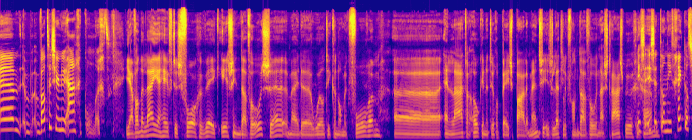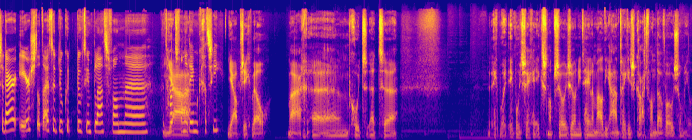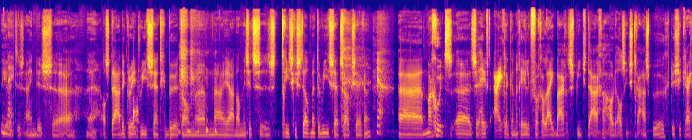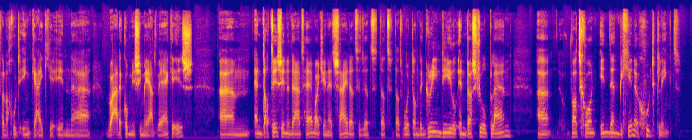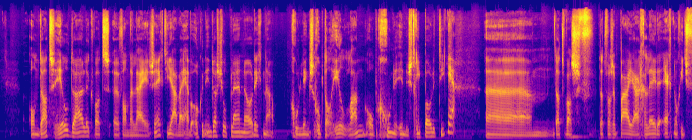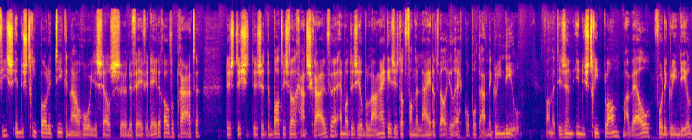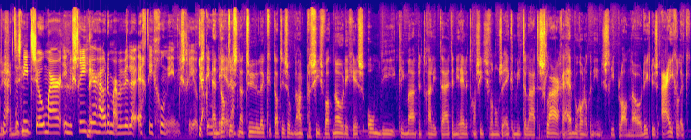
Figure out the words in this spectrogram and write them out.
Ehm, wat is er nu aangekondigd? Ja, Van der Leyen heeft dus vorige week eerst in Davos hè, bij de World Economic Forum eh, en later ook in het Europees Parlement. Ze is letterlijk van Davos naar Straatsburg Is, gegaan. is het dan niet gek dat ze daar eerst dat uit de doeken doet in plaats van eh, het hart Ja. van de democratie? Ja, op zich wel. Maar eh, goed, het, eh, ik, moet, ik moet zeggen, ik snap sowieso niet helemaal die aantrekkingskracht van Davos, om heel eerlijk Nee. te zijn. Dus eh, eh, als daar de Great Reset gebeurt, dan, eh, nou ja, dan is het triest gesteld met de reset, zou ik zeggen. Ja. Maar goed, ze heeft eigenlijk een redelijk vergelijkbare speech daar gehouden als in Straatsburg. Dus je krijgt wel een goed inkijkje in waar de commissie mee aan het werken is. Ehm, en dat is inderdaad, hè, wat je net zei, dat, dat, dat, dat wordt dan de Green Deal Industrial Plan. Eh, wat gewoon in den beginnen goed klinkt omdat heel duidelijk wat eh, Van der Leyen zegt. Ja, wij hebben ook een industrial plan nodig. Nou, GroenLinks roept al heel lang op groene industriepolitiek. Ja. Ehm, dat, was, dat was een paar jaar geleden echt nog iets vies, industriepolitiek. Nou hoor je zelfs eh, de VVD erover praten. Dus, dus, dus het debat is wel gaan schuiven. En wat dus heel belangrijk is, is dat Van der Leyen dat wel heel erg koppelt aan de Green Deal. Van het is een industrieplan, maar wel voor de Green Deal. Dus Ja, het is niet zomaar industrie Nee. hier houden, maar we willen echt die groene industrie ook Ja, en dat is natuurlijk, dat is ook nou precies wat nodig is om die klimaatneutraliteit en die hele transitie van onze economie te laten slagen. Hebben we gewoon ook een industrieplan nodig. Dus eigenlijk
